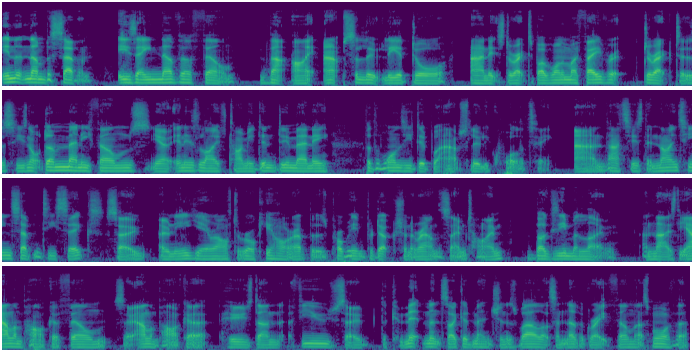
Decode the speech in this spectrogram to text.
In at number seven is another film that I absolutely adore, and it's directed by one of my favourite directors. He's not done many films, you know, in his lifetime. He didn't do many, but the ones he did were absolutely quality. And that is the 1976, so only a year after Rocky Horror, but was probably in production around the same time, Bugsy Malone. And that is the Alan Parker film. So, Alan Parker, who's done a few, so The Commitments I could mention as well. That's another great film. That's more of a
